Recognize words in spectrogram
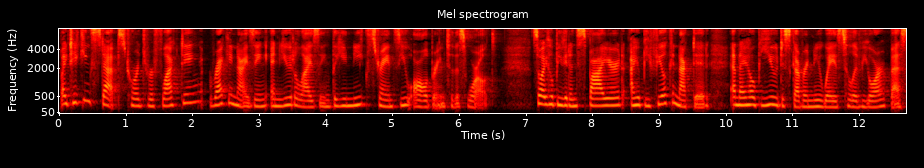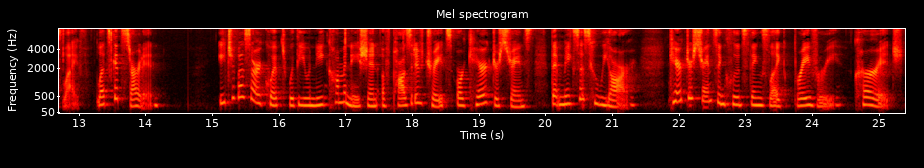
by taking steps towards reflecting, recognizing, and utilizing the unique strengths you all bring to this world. So I hope you get inspired, I hope you feel connected, and I hope you discover new ways to live your best life. Let's get started. Each of us are equipped with a unique combination of positive traits or character strengths that makes us who we are. Character strengths includes things like bravery, courage,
